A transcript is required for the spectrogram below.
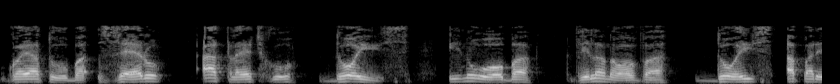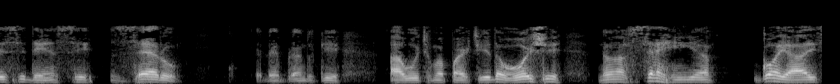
Goiatuba 0, Atlético 2 e no Oba, Vila Nova 2, Aparecidense 0. Lembrando que a última partida hoje na Serrinha, Goiás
